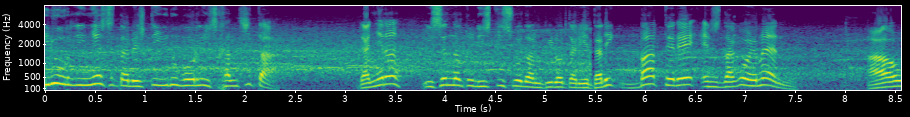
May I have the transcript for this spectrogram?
iru urdinez eta beste iru gorriz jantzita. Gainera, izendatu dizkizuedan pilotarietarik bat ere ez dago hemen. Hau,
